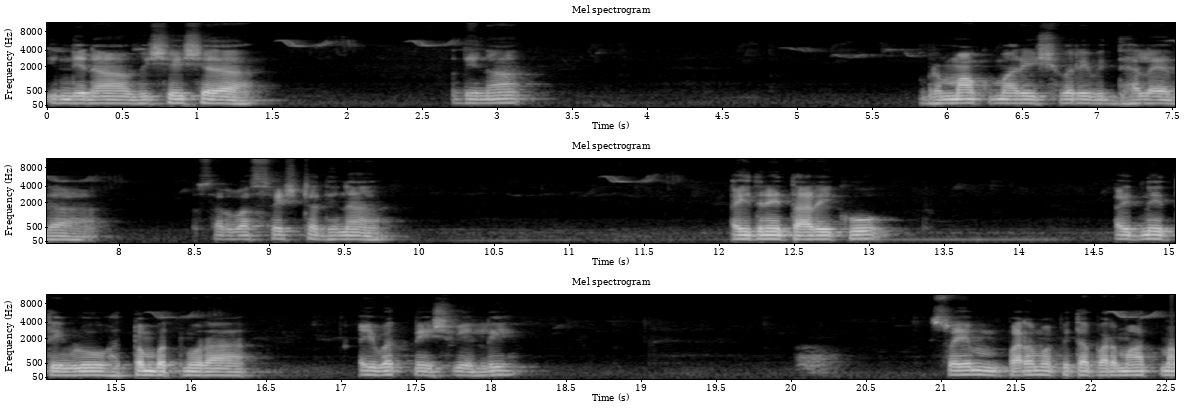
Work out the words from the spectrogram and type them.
ಇಂದಿನ ವಿಶೇಷ ದಿನ ಬ್ರಹ್ಮಕುಮಾರೀಶ್ವರಿ ವಿದ್ಯಾಲಯದ ಸರ್ವಶ್ರೇಷ್ಠ ದಿನ ಐದನೇ ತಾರೀಕು, ಐದನೇ ತಿಂಗಳು ಹತ್ತೊಂಬತ್ತು ನೂರ ಐವತ್ತನೇ ಇಸ್ವಿಯಲ್ಲಿ. ಸ್ವಯಂ ಪರಮಪಿತ ಪರಮಾತ್ಮ,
